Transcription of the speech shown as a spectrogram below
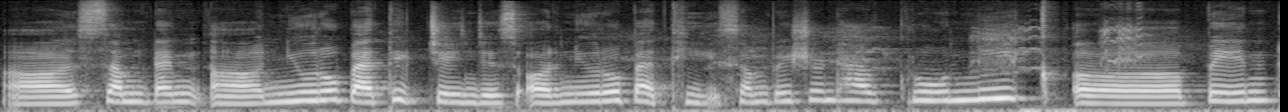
Uh, sometimes uh, neuropathic changes or neuropathy. Some patient have chronic uh, pain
